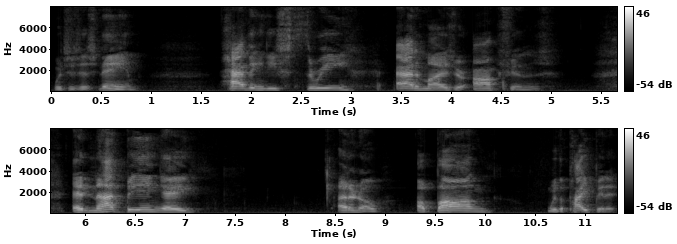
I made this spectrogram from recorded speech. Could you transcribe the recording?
which is its name, having these three atomizer options and not being a I don't know, a bong with a pipe in it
